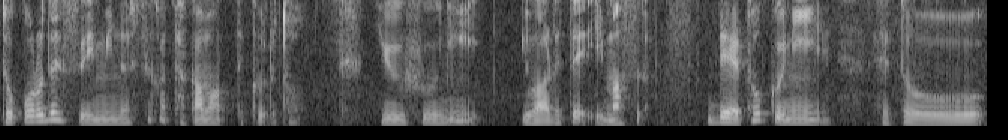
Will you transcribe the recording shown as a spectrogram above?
ところで睡眠の質が高まってくるというふうに言われています。で、特に、えっと、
